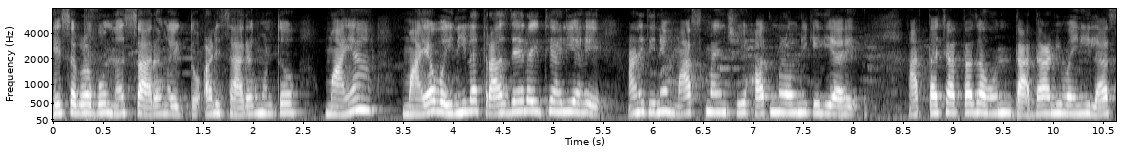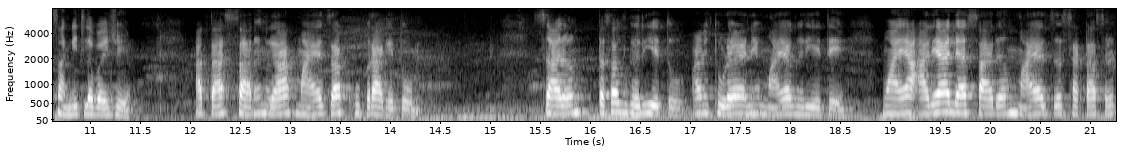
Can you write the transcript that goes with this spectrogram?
हे सगळं बोलणं सारंग ऐकतो आणि सारंग म्हणतो माया माया वहिनीला त्रास द्यायला इथे आली आहे. आणि तिने मास्कमॅनशी हात मिळवणी केली आहे. आत्ताच्या आत्ता जाऊन दादा आणि वहिनीला सांगितलं पाहिजे. आता सारंगला मायाचा खूप राग येतो. सारंग तसाच घरी येतो आणि थोड्या वेळाने माया घरी येते. माया आल्या आल्या सारंग मायाचं सटासट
